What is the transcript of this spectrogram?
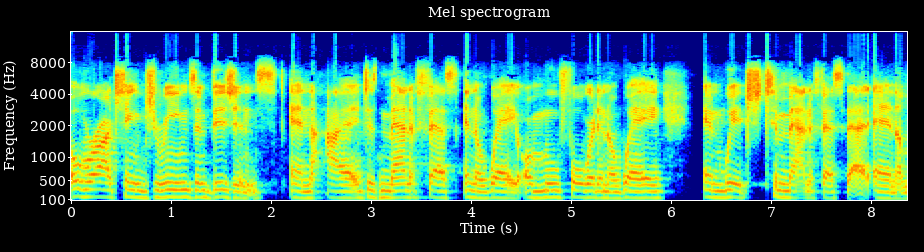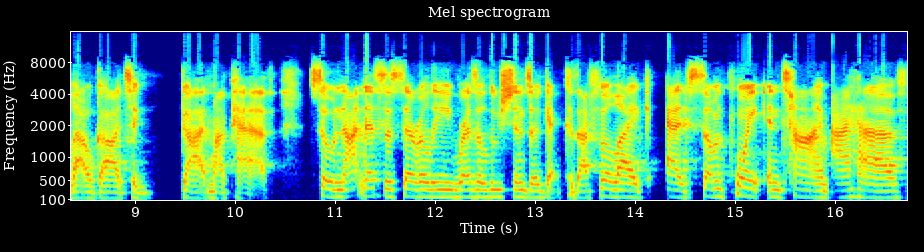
overarching dreams and visions, and I just manifest in a way or move forward in a way in which to manifest that and allow God to guide my path. So not necessarily resolutions or because I feel like at some point in time I have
